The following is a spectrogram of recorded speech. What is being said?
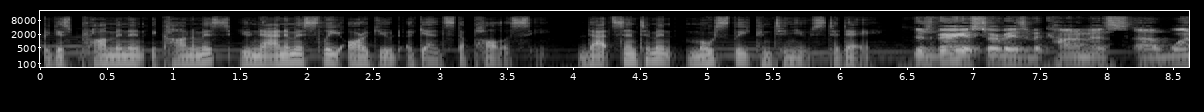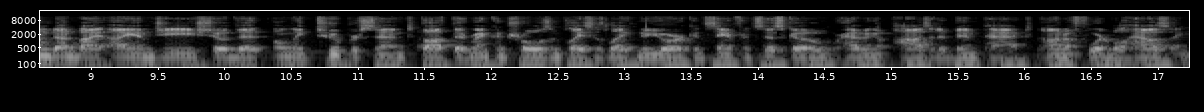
because prominent economists unanimously argued against the policy. That sentiment mostly continues today. There's various surveys of economists. Uh, one done by IMG showed that only 2% thought that rent controls in places like New York and San Francisco were having a positive impact on affordable housing.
